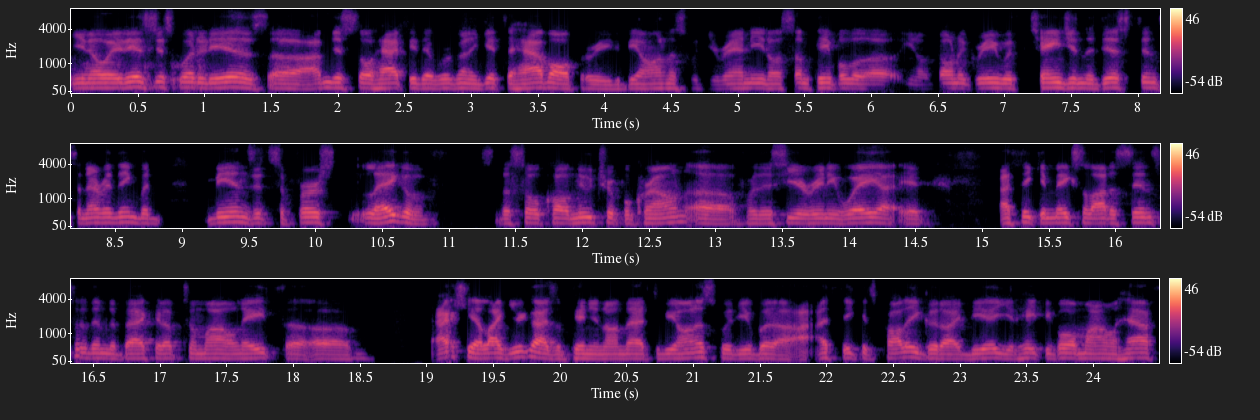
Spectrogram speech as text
you know, it is just what it is. Uh, I'm just so happy that we're going to get to have all three, to be honest with you, Randy. You know, some people, uh, you know, don't agree with changing the distance and everything, but being it's the first leg of the so-called new Triple Crown uh, for this year anyway, uh, it, I think it makes a lot of sense for them to back it up to a mile and eighth. Uh, uh, actually, I like your guys' opinion on that, to be honest with you. But I, I, think it's probably a good idea. You'd hate to go a mile and a half,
